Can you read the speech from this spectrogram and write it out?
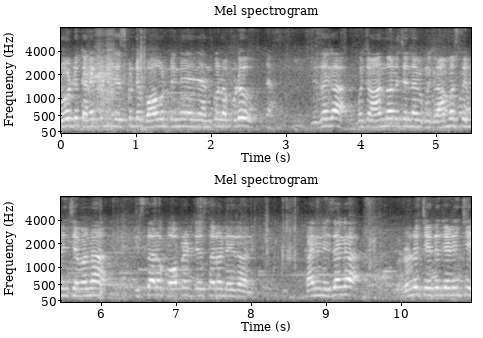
రోడ్డు కనెక్టివిటీ చేసుకుంటే బాగుంటుంది అని అనుకున్నప్పుడు నిజంగా కొంచెం ఆందోళన చెందాం. ఇక్కడ గ్రామస్తుల నుంచి ఏమన్నా ఇస్తారో కోఆపరేట్ చేస్తారో లేదో అని. కానీ నిజంగా రెండు చేతులు జడించి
